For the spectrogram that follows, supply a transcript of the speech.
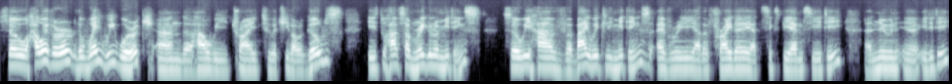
So, however, the way we work and uh, how we try to achieve our goals is to have some regular meetings. So we have uh, bi-weekly meetings every other Friday at 6 p.m. CET, uh, noon uh, EDT.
